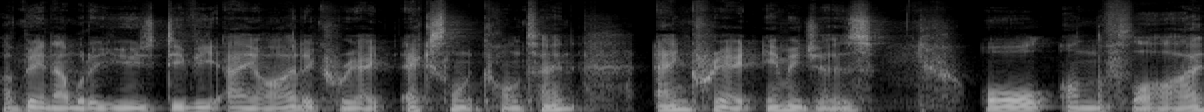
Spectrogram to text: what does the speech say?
I've been able to use Divi AI to create excellent content and create images all on the fly,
